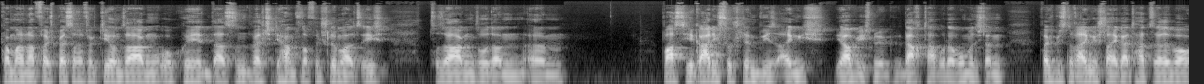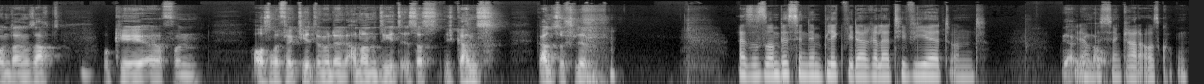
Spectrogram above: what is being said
kann man dann vielleicht besser reflektieren und sagen, okay, Mhm. das sind welche, die haben es noch viel schlimmer als ich. Zu sagen, so dann ähm, war es hier gar nicht so schlimm, wie es eigentlich, ja, wie ich mir gedacht habe, oder wo man sich dann vielleicht ein bisschen reingesteigert hat selber und dann sagt, okay, äh, von außen reflektiert, wenn man den anderen sieht, ist das nicht ganz, ganz so schlimm. Also so ein bisschen den Blick wieder relativiert und Ja, wieder ein genau. bisschen geradeaus gucken.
